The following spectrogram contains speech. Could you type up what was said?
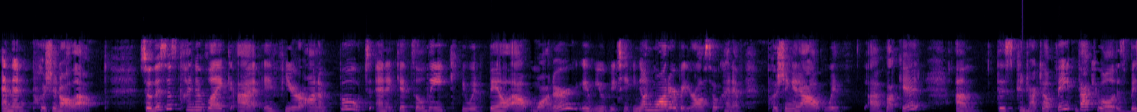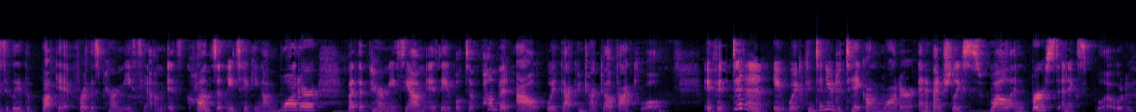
and then push it all out. So this is kind of like uh, if you're on a boat and it gets a leak, you would bail out water. You would be taking on water, but you're also kind of pushing it out with a bucket. Um, this contractile va vacuole is basically the bucket for this paramecium. It's constantly taking on water, mm-hmm. but the paramecium is able to pump it out with that contractile vacuole. If it didn't, it would continue to take on water and eventually mm-hmm. swell and burst and explode.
